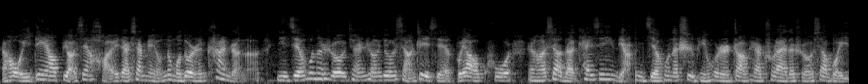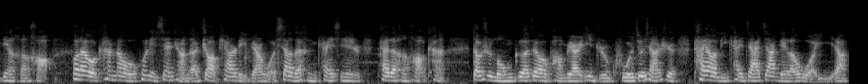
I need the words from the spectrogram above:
然后我一定要表现好一点，下面有那么多人看着呢。你结婚的时候，全程就想这些，不要哭，然后笑得开心一点。你结婚的视频或者照片出来的时候，效果一定。很好。后来我看到我婚礼现场的照片里边，我笑得很开心，拍得很好看。倒是龙哥在我旁边一直哭，就像是他要离开家嫁给了我一样。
